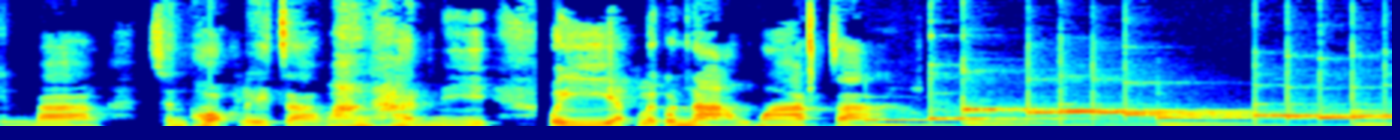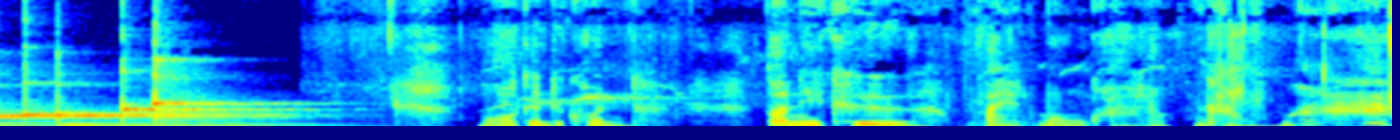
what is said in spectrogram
กันบ้าง ฉันบอกเลยจ้ะว่างานนี้เปียกแล้วก็หนาวมากจ้ะมอกันทุกคน ตอนนี้คือ8โมงกว่าแล้วหนาวมาก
